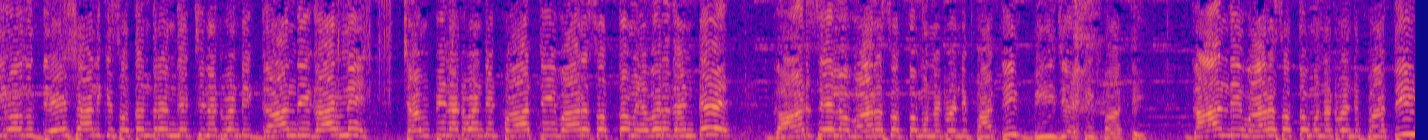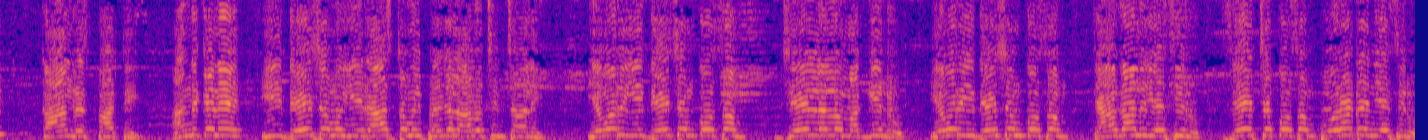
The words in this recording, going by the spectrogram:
ఈరోజు దేశానికి స్వతంత్రం తెచ్చినటువంటి గాంధీ గారిని చంపినటువంటి పార్టీ వారసత్వం ఎవరిదంటే గాడ్సేలో వారసత్వం ఉన్నటువంటి పార్టీ బీజేపీ పార్టీ. గాంధీ వారసత్వం ఉన్నటువంటి పార్టీ కాంగ్రెస్ పార్టీ. అందుకనే ఈ దేశము ఈ రాష్ట్రం ఈ ప్రజలు ఆలోచించాలి. ఎవరు ఈ దేశం కోసం జైళ్ళలో మగ్గిండ్రు? ఎవరు ఈ దేశం కోసం త్యాగాలు చేసిరు స్వేచ్ఛ కోసం పోరాటం చేసిరు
